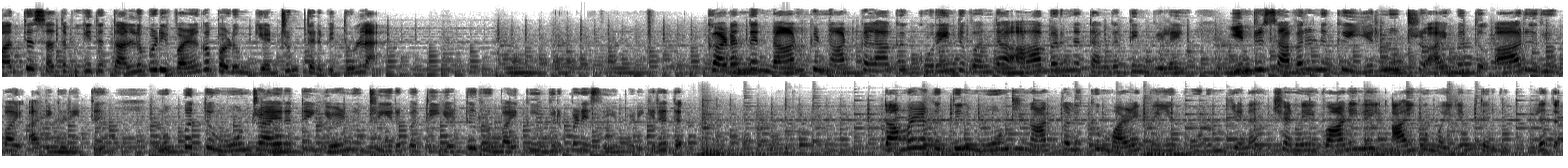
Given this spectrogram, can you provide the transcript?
பத்து சதவிகித தள்ளுபடி வழங்கப்படும் என்றும் தெரிவித்துள்ளார். கடந்த நான்கு நாட்களாக குறைந்து வந்த ஆபரண தங்கத்தின் விலை இன்று சவரனுக்கு இருநூற்று ஐம்பத்து ஆறு ரூபாய் அதிகரித்து முப்பத்து மூன்றாயிரத்து எழுநூற்று இருபத்தி எட்டு ரூபாய்க்கு விற்பனை செய்யப்படுகிறது. தமிழகத்தில் மூன்று நாட்களுக்கு மழை பெய்யக்கூடும் என சென்னை வானிலை ஆய்வு மையம் தெரிவித்துள்ளது.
